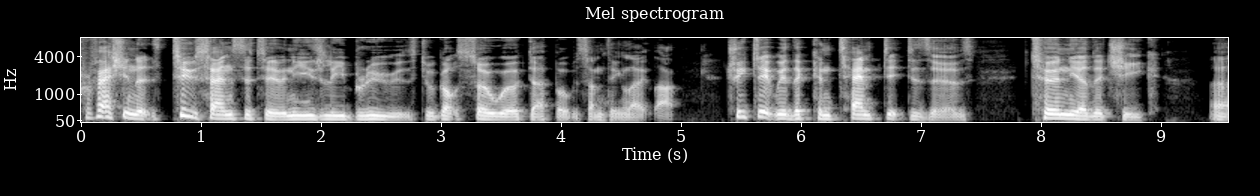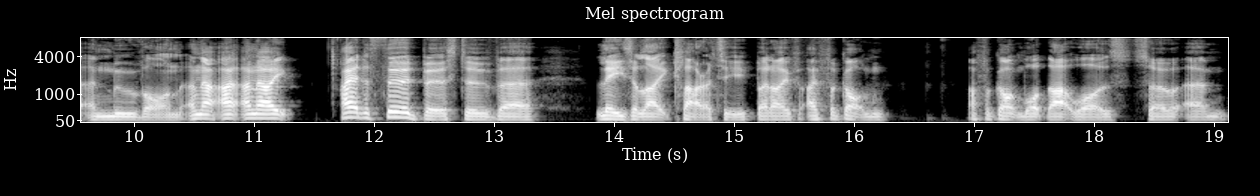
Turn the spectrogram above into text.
Profession that's too sensitive and easily bruised to have got so worked up over something like that. Treat it with the contempt it deserves. Turn the other cheek uh, and move on. And I and I I had a third burst of uh, laser light clarity, but I've I've forgotten I've forgotten what that was. So um,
